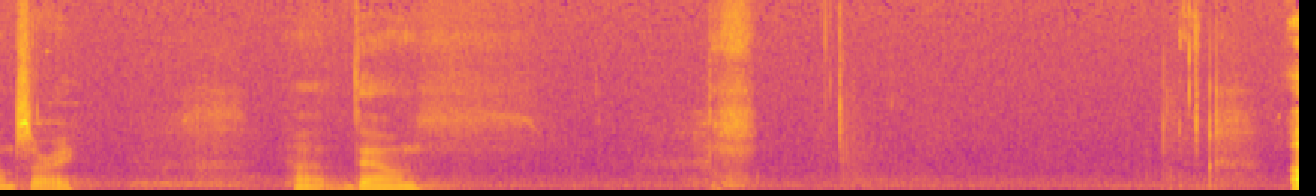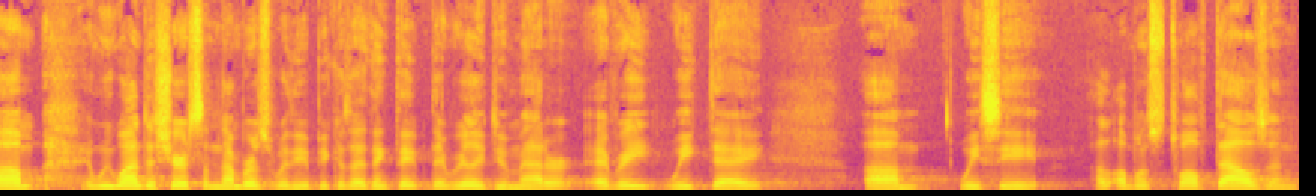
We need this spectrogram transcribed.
I'm sorry. Uh, down. Um, and we wanted to share some numbers with you because I think they, they really do matter. Every weekday, um, we see almost 12,000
